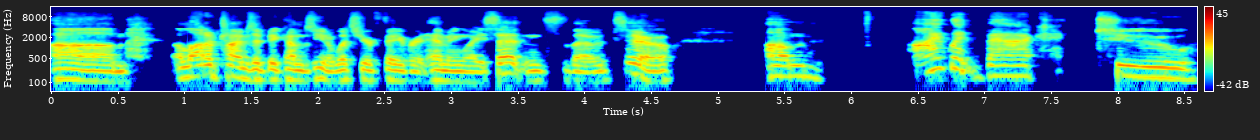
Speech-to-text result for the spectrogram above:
Um, a lot of times it becomes, you know, what's your favorite Hemingway sentence, though, too. Um, I went back to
